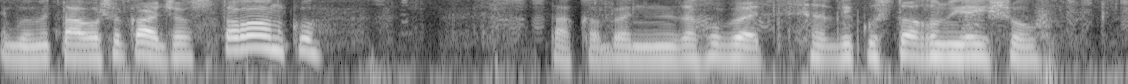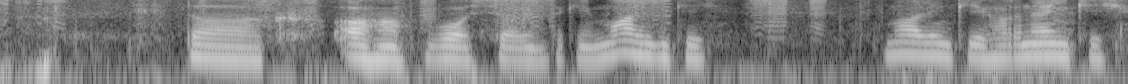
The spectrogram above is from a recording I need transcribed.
Якби металу шукають в сторонку. Так, аби не загубитися, в яку сторону я йшов. Так, ага, ось він такий маленький. Маленький, гарненький.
